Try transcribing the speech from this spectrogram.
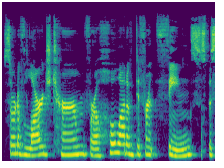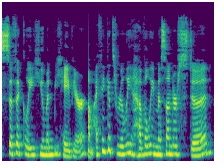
sort of large term for a whole lot of different things, specifically human behavior. Um, I think it's really heavily misunderstood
